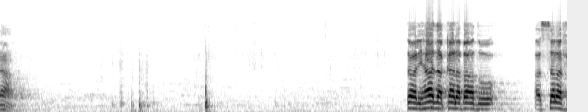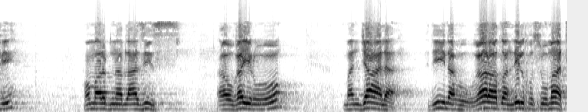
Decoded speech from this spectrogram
Naam. ولهذا قال بعض السلف عمر بن عبد العزيز أو غيره من جعل دينه غرضا للخصومات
